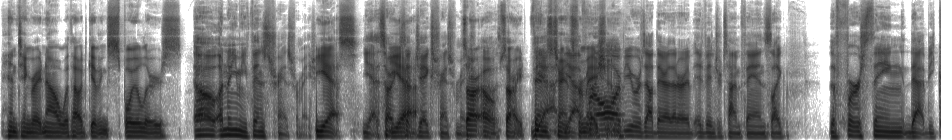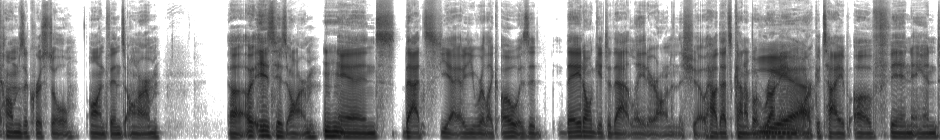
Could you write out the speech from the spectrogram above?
hinting right now without giving spoilers. Oh, I know you mean Finn's transformation. Yes. Yeah, sorry, you Yeah. said Jake's transformation. Sorry. Oh, sorry. Finn's Yeah, transformation. Yeah, for all our viewers out there that are Adventure Time fans, like the first thing that becomes a crystal on Finn's arm uh, is his arm, Mhm. and that's yeah. You were like, oh, is it? They don't get to that later on in the show. How that's kind of a running archetype of Finn and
